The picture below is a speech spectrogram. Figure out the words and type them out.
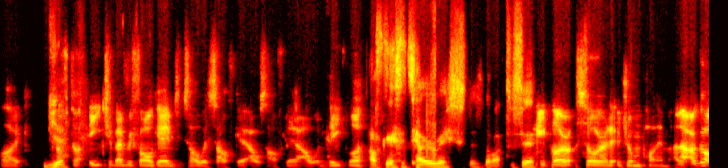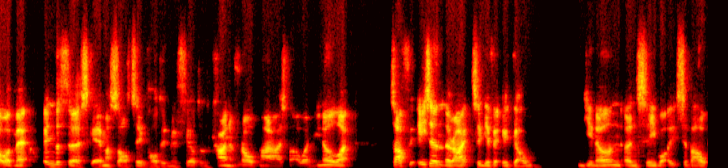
Like yeah. after each of every four games, it's always Southgate out, Southgate out, and people are Southgate's a terrorist, as they like to say. People are so ready to jump on him, and I, I got to admit, in the first game, I saw team holding midfield and kind of rolled my eyes, but I went, you know, like South, he's earned the right to give it a go you know, and, and see what it's about.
